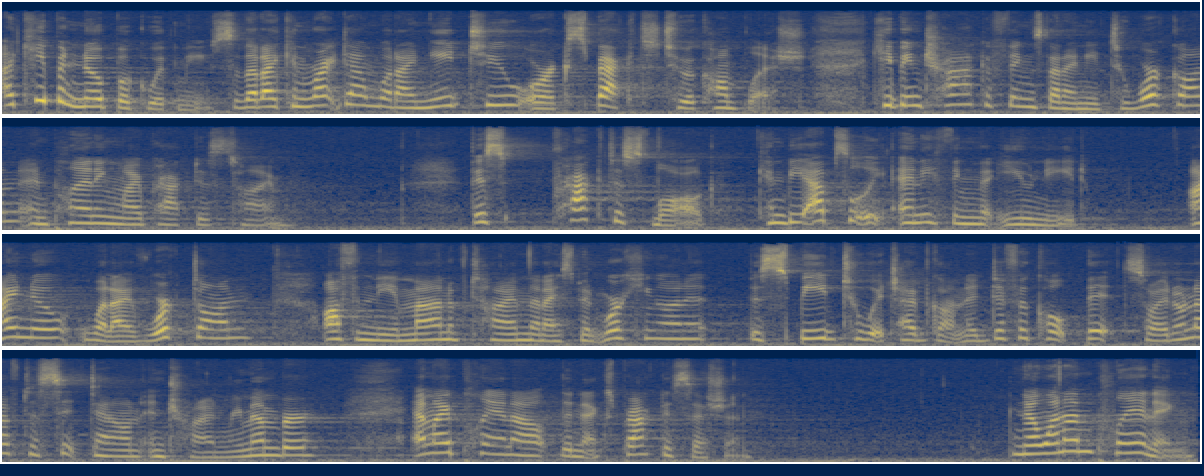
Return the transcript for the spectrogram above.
I keep a notebook with me so that I can write down what I need to or expect to accomplish, keeping track of things that I need to work on and planning my practice time. This practice log can be absolutely anything that you need. I note what I've worked on, often the amount of time that I spent working on it, the speed to which I've gotten a difficult bit so I don't have to sit down and try and remember, and I plan out the next practice session. Now, when I'm planning,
